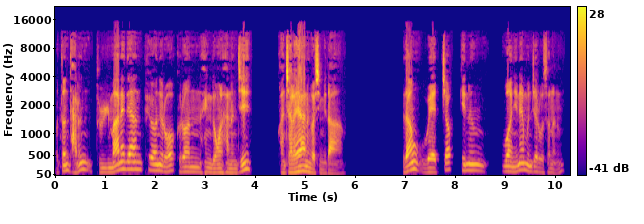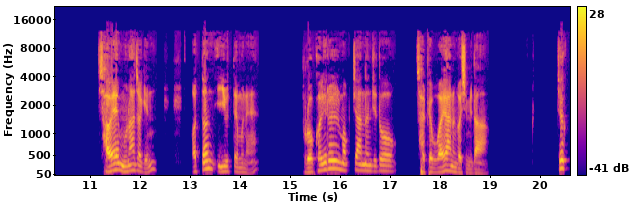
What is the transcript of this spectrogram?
어떤 다른 불만에 대한 표현으로 그런 행동을 하는지 관찰해야 하는 것입니다. 그 다음 외적 기능 원인의 문제로서는 사회 문화적인 어떤 이유 때문에 브로콜리를 먹지 않는지도 살펴보아야 하는 것입니다. 즉,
